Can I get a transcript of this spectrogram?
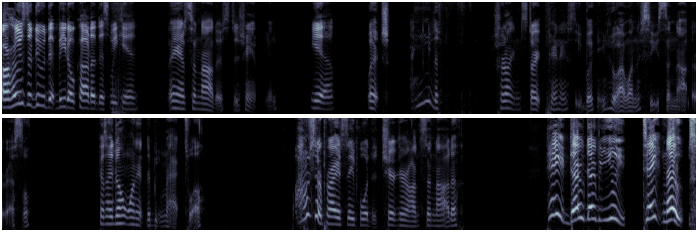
Or who's the dude that beat Okada this weekend? And Sanada's the champion. Yeah. Which I need to f- try and start fantasy booking who I want to see Sanada wrestle. Because I don't want it to be Maxwell. I'm surprised they pulled the trigger on Sanada. Hey, WWE, take notes.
